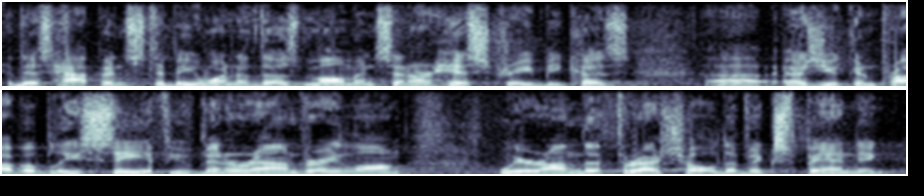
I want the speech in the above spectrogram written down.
this happens to be one of those moments in our history because, uh, as you can probably see if you've been around very long, we're on the threshold of expanding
